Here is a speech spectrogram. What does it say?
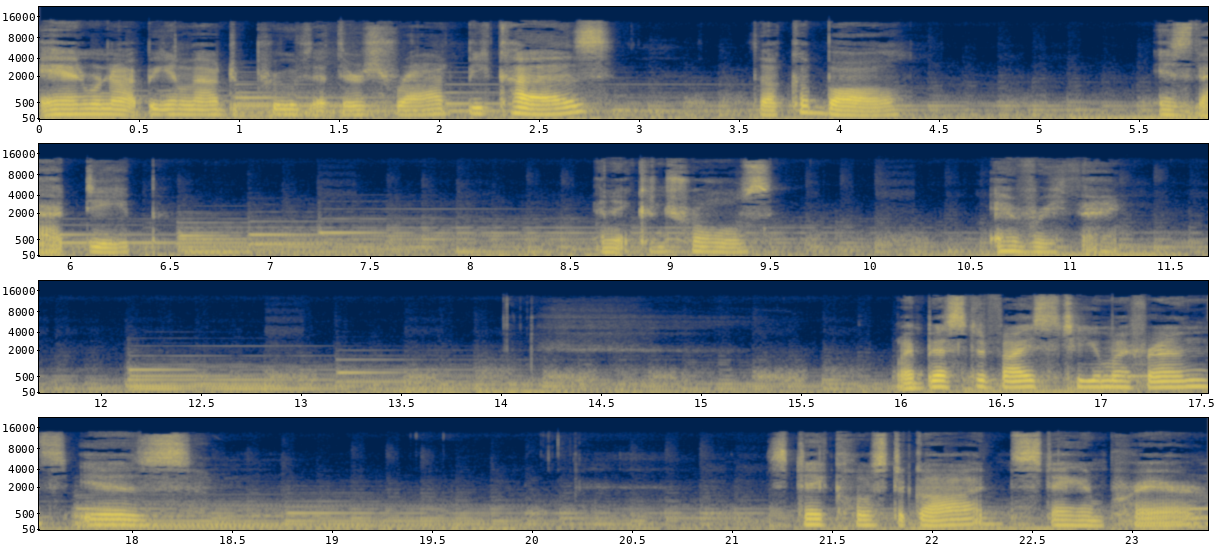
And we're not being allowed to prove that there's fraud because the cabal is that deep. And it controls everything. My best advice to you, my friends, is Stay close to God, stay in prayer.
